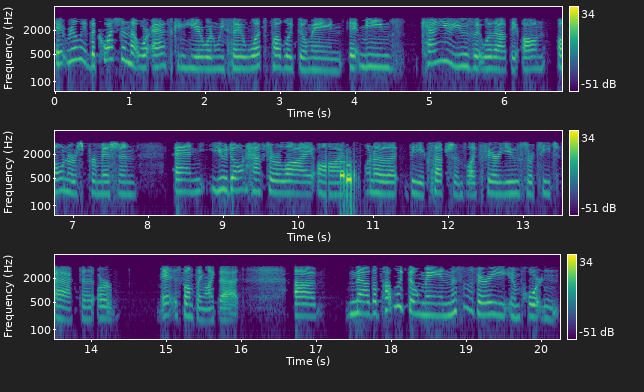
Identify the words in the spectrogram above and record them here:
It really, the question that we're asking here when we say what's public domain, it means can you use it without the owner's permission and you don't have to rely on one of the exceptions like fair use or teach act uh, or eh, something like that. Uh, now the public domain, this is very important,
